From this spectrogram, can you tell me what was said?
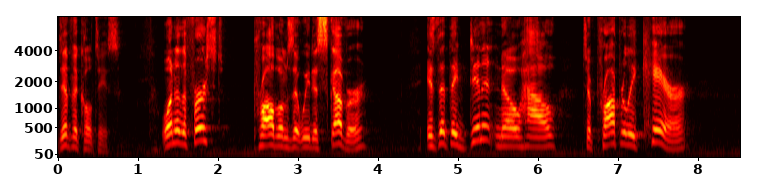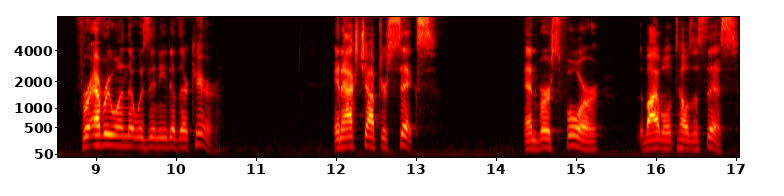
difficulties. One of the first problems that we discover is that they didn't know how to properly care for everyone that was in need of their care. In Acts chapter 6, and verse 4, the Bible tells us this.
